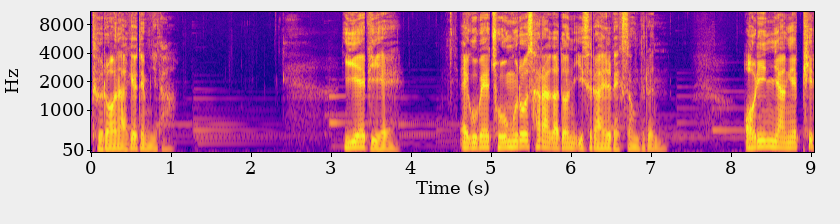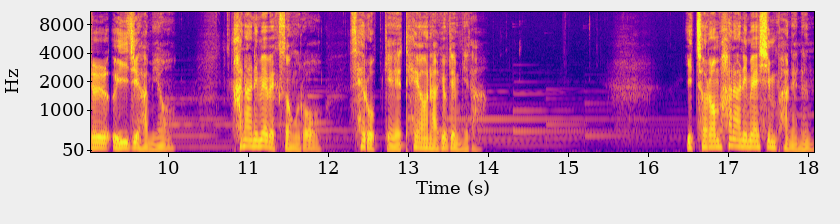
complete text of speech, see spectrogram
드러나게 됩니다. 이에 비해 애굽의 종으로 살아가던 이스라엘 백성들은 어린 양의 피를 의지하며 하나님의 백성으로 새롭게 태어나게 됩니다. 이처럼 하나님의 심판에는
